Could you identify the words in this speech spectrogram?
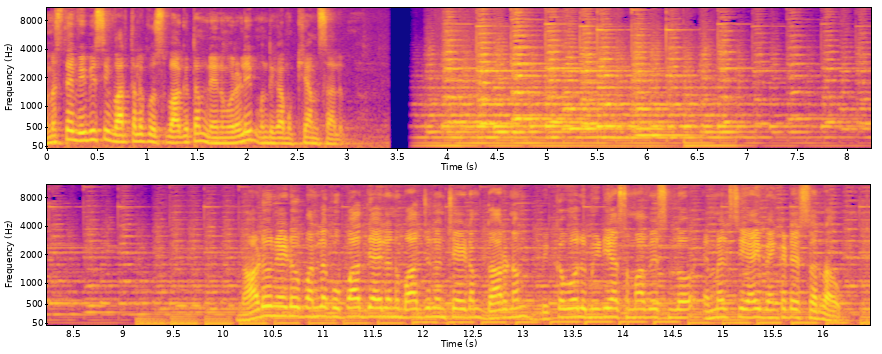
నమస్తే బీబీసీ వార్తలకు స్వాగతం. నేను మురళి ముందుగా ముఖ్యాంశాలు. నాడు నేడు పనులకు ఉపాధ్యాయులను బాధ్యులను చేయడం దారుణం. బిక్కవోలు మీడియా సమావేశంలో ఎమ్మెల్సీఐ వెంకటేశ్వరరావు.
